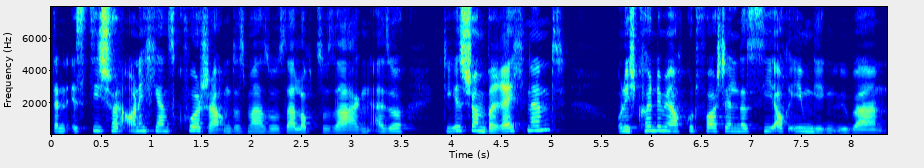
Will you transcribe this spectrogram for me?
dann ist die schon auch nicht ganz kurscher, um das mal so salopp zu sagen. Also, die ist schon berechnend und ich könnte mir auch gut vorstellen, dass sie auch ihm gegenüber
